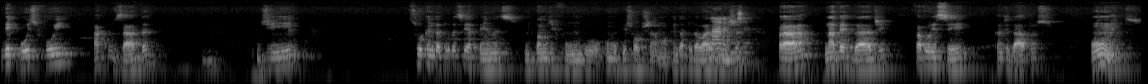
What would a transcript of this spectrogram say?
depois foi acusada de sua candidatura ser apenas um pano de fundo, como o pessoal chama, uma candidatura laranja, laranja. para, na verdade, favorecer candidatos homens,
